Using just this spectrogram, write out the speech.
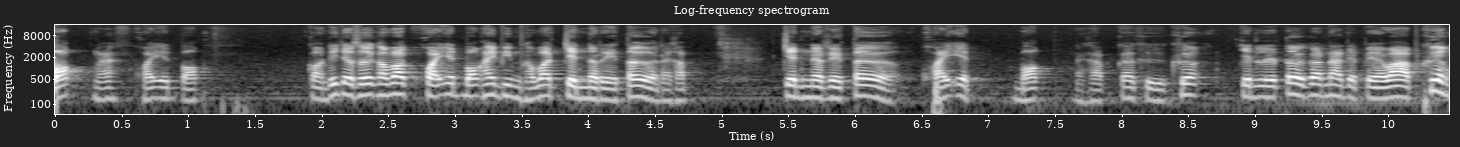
Box นะ Quiet Box ก่อนที่จะเซิร์ชคำว่า Quiet Box ให้พิมพ์คำว่า Generator นะครับ Generator Quiet Box นะครับก็คือเครื่อง Generator ก็น่าจะแปลว่าเครื่อง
